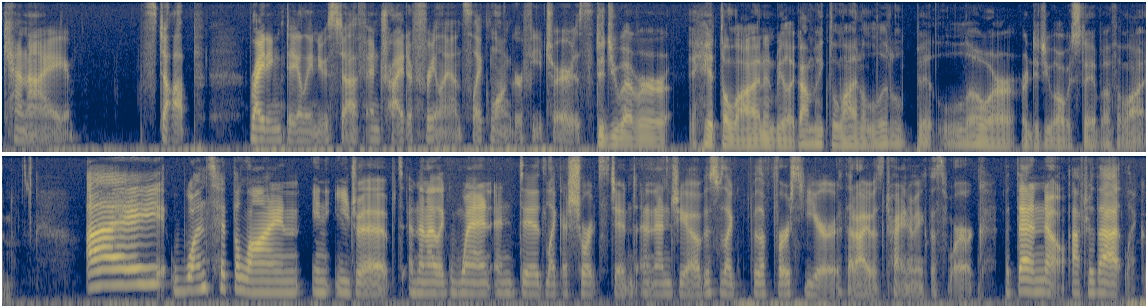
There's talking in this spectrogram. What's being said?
Can I stop writing daily news stuff and try to freelance like longer features? Did you ever hit the line and be like, I'll make the line a little bit lower, or did you always stay above the line? I once hit the line in Egypt and then I like went and did like a short stint at an NGO. This was like for the first year that I was trying to make this work. But then no, after that like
